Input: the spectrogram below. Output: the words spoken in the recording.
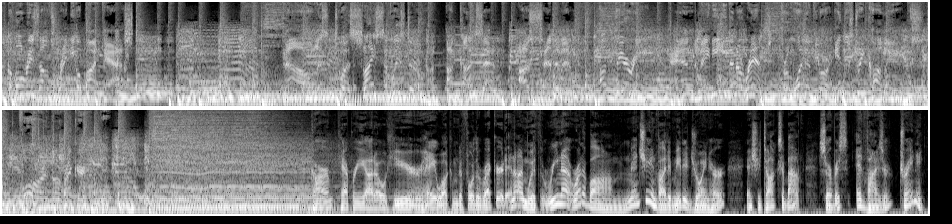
Remarkable Results Radio podcast. Now, listen to a slice of wisdom, a concept, a sentiment, a theory, and maybe even a rant from one of your industry colleagues. For the record. Carm Capriotto here. Hey, welcome to For the Record, and I'm with Rena Rennebaum, and she invited me to join her as she talks about service advisor training.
